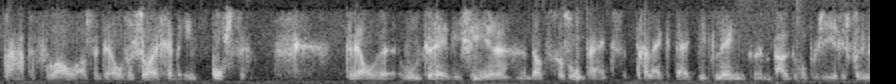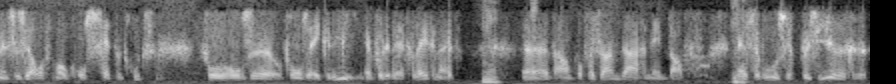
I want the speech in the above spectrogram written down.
praten vooral als we het over zorg hebben in kosten. Terwijl we moeten realiseren dat gezondheid tegelijkertijd niet alleen een buitengewoon plezier is voor de mensen zelf, maar ook ontzettend goed voor onze, voor onze economie en voor de werkgelegenheid. Ja. Uh, het aantal verzuimdagen neemt af. Mensen voelen zich plezieriger.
